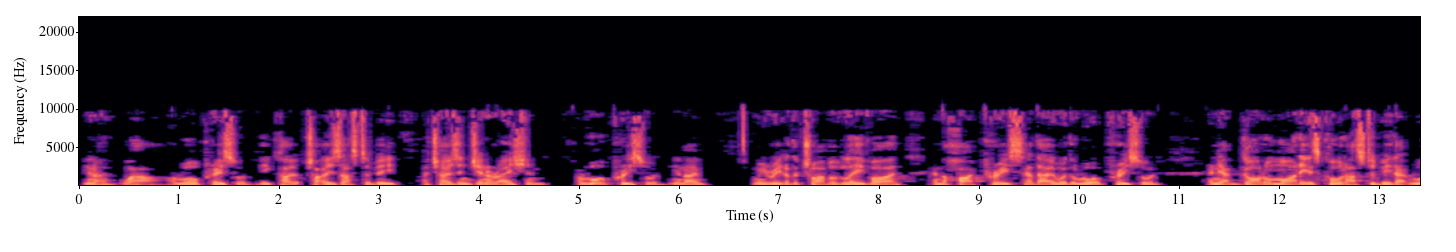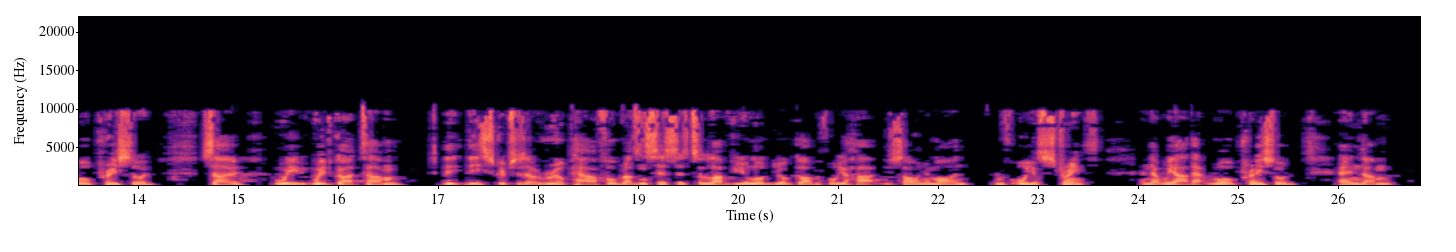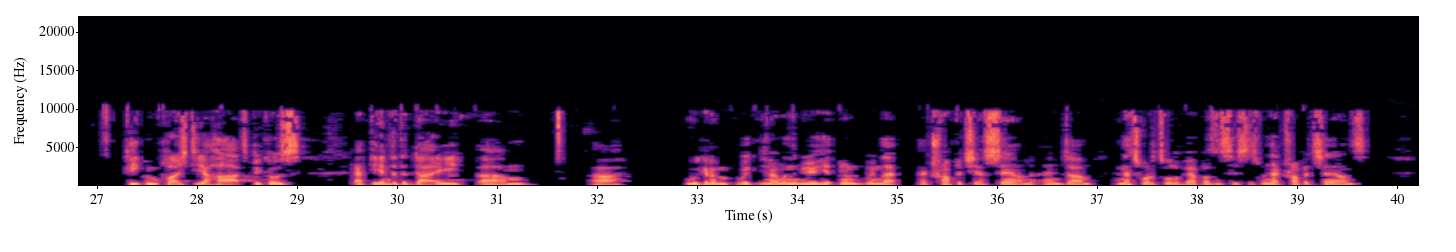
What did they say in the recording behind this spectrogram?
You know, wow, a royal priesthood. He co- chose us to be a chosen generation, a royal priesthood, you know. We read of the tribe of Levi and the high priests, how they were the royal priesthood, and now God Almighty has called us to be that royal priesthood. So we, we've got, um, these scriptures are real powerful, brothers and sisters, to love your Lord your God with all your heart, your soul, and your mind, and with all your strength, and that we are that royal priesthood. And um, keep them close to your hearts because at the end of the day, um, uh, we're gonna, we, you know, when you hit, when that, that trumpet shall sound, and um, and that's what it's all about, brothers and sisters. When that trumpet sounds,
